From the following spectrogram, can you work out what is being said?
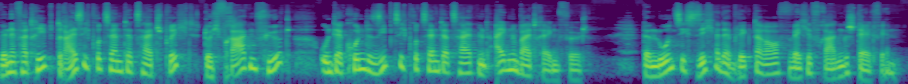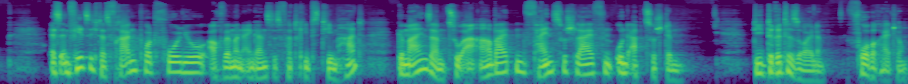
Wenn der Vertrieb 30 Prozent der Zeit spricht, durch Fragen führt und der Kunde 70 Prozent der Zeit mit eigenen Beiträgen füllt, dann lohnt sich sicher der Blick darauf, welche Fragen gestellt werden. Es empfiehlt sich, das Fragenportfolio, auch wenn man ein ganzes Vertriebsteam hat, gemeinsam zu erarbeiten, fein zu schleifen und abzustimmen. Die dritte Säule, Vorbereitung.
